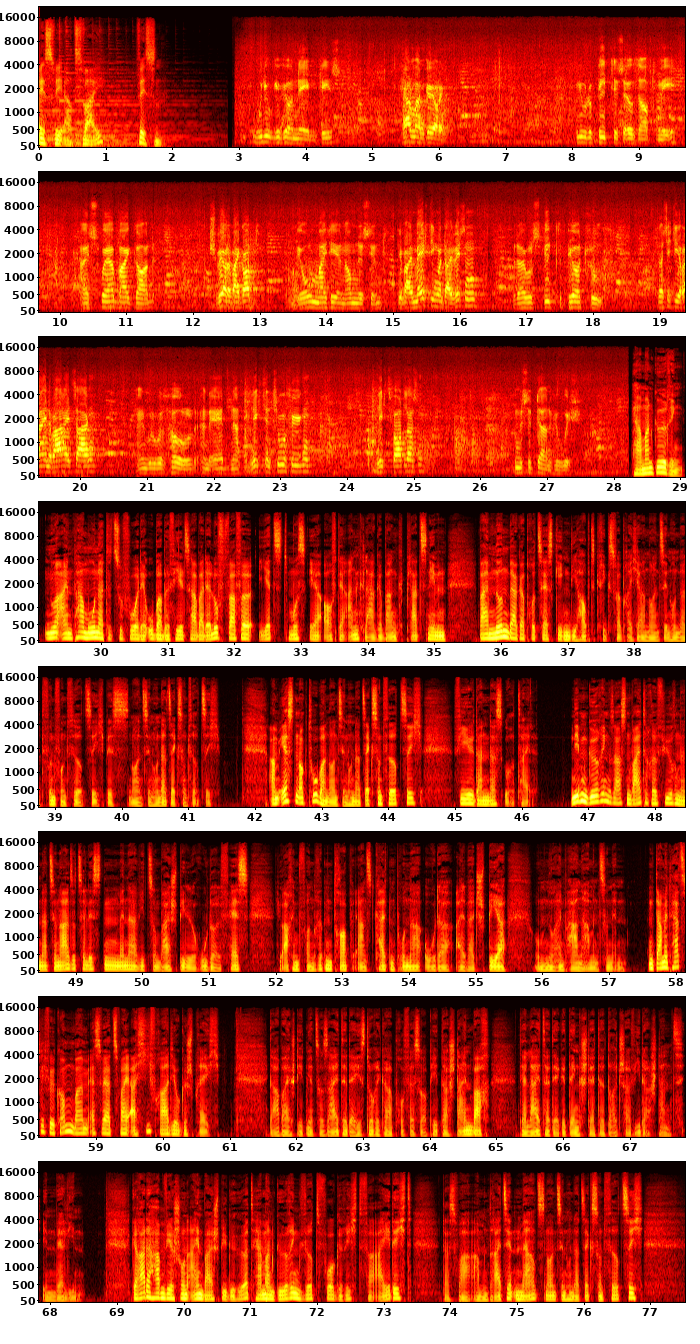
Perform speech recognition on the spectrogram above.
SWR 2 Wissen. Will you give your name, please? Hermann Göring. Will you repeat this oath after me? I swear by God, Ich schwöre bei Gott, the Almighty and Omniscient, dem Allmächtigen und Allwissen, that I will speak the pure truth dass ich die reine Wahrheit sagen, and will withhold and add nothing. nichts hinzufügen, nichts fortlassen. You may sit down if you wish. Hermann Göring, nur ein paar Monate zuvor der Oberbefehlshaber der Luftwaffe, jetzt muss er auf der Anklagebank Platz nehmen beim Nürnberger Prozess gegen die Hauptkriegsverbrecher 1945 bis 1946. Am 1. Oktober 1946 fiel dann das Urteil. Neben Göring saßen weitere führende Nationalsozialisten, Männer wie zum Beispiel Rudolf Hess, Joachim von Ribbentrop, Ernst Kaltenbrunner oder Albert Speer, um nur ein paar Namen zu nennen. Und damit herzlich willkommen beim SWR2 Archivradio Gespräch. Dabei steht mir zur Seite der Historiker Professor Peter Steinbach, der Leiter der Gedenkstätte Deutscher Widerstand in Berlin. Gerade haben wir schon ein Beispiel gehört. Hermann Göring wird vor Gericht vereidigt. Das war am 13. März 1946.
